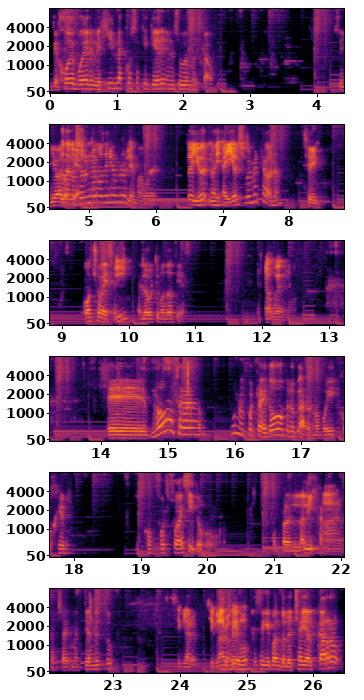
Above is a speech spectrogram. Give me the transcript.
dejó de poder elegir las cosas que quiere en el supermercado. Se lleva lo que nosotros no hemos tenido problemas, weón. ¿Tú has ido- no, ¿has ido al supermercado, no? Sí. Ocho veces ¿Y? en los últimos dos días. No, weón, no. Eh, no, o sea, uno encuentra de todo, pero claro, no podéis coger un confort suavecito. Comprar la lija. Ah, no. ¿me entiendes tú? Sí, claro, sí, claro, vivo. Ese que cuando lo echáis al carro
